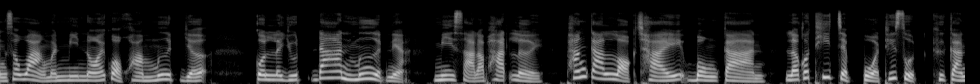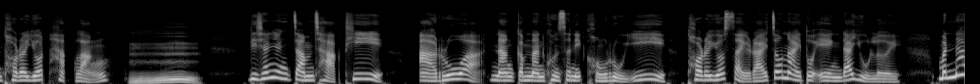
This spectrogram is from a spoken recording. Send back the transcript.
งสว่างมันมีน้อยกว่าความมืดเยอะ กลยุทธ์ด้านมืดเนี่ยมีสารพัดเลยทั้งการหลอกใช้บงการ แล้วก็ที่เจ็บปวดที่สุด คือการทรยศหักหลัง อืมดิฉันยังจำฉากที่ อารั่วนางกำนันคนสนิทของหรูอี้ทรยศใส่ร้ายเจ้านายตัวเองได้อยู่เลย มันน่า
